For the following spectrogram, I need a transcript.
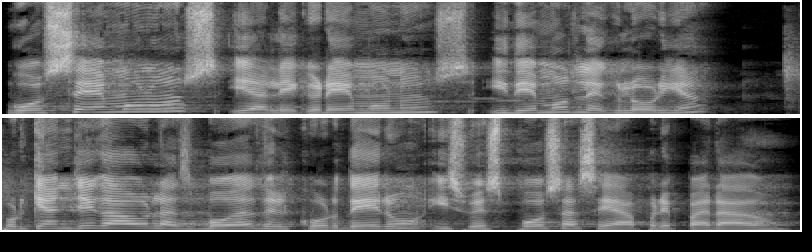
gocémonos y alegrémonos y démosle gloria, porque han llegado las bodas del Cordero y su esposa se ha preparado.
